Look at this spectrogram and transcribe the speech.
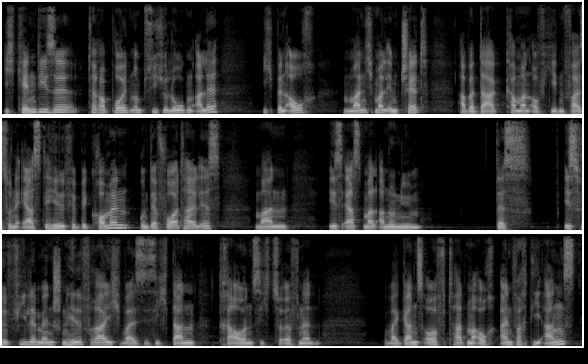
Ich kenne diese Therapeuten und Psychologen alle. Ich bin auch manchmal im Chat, aber da kann man auf jeden Fall so eine erste Hilfe bekommen. Und der Vorteil ist, man ist erstmal anonym. Das ist für viele Menschen hilfreich, weil sie sich dann trauen, sich zu öffnen. Weil ganz oft hat man auch einfach die Angst,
